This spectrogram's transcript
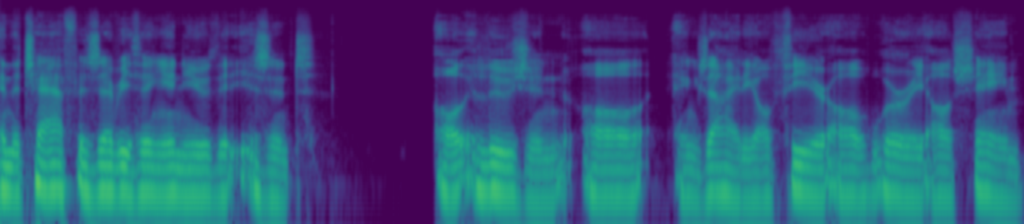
And the chaff is everything in you that isn't all illusion, all anxiety, all fear, all worry, all shame.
